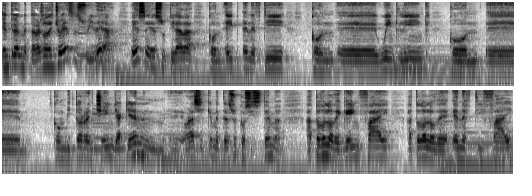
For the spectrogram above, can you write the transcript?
entre al metaverso. De hecho, esa es su idea. Esa es su tirada con Ape NFT, con eh, Wink Link, con, eh, con Chain. Ya quieren eh, ahora sí que meter su ecosistema a todo lo de GameFi, a todo lo de NFTFi,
